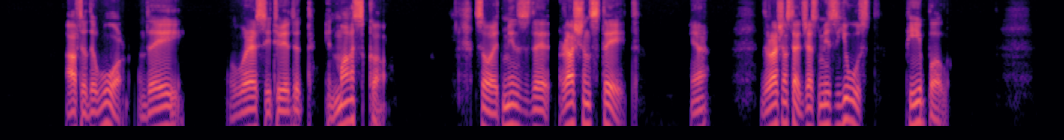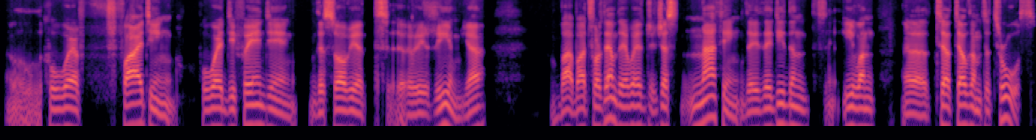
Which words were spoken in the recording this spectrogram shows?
after the war, they were situated in Moscow. So it means the Russian state, yeah, the Russian state just misused people who were fighting, were defending the Soviet uh, regime, yeah. But but for them, they were just nothing. They they didn't even uh, tell tell them the truth.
